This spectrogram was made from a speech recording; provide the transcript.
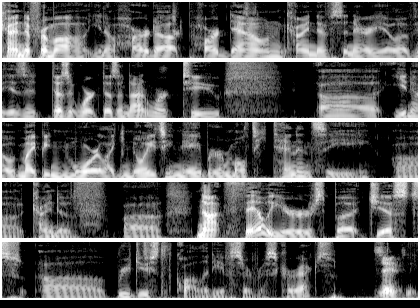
kind of from a you know hard up hard down kind of scenario of is it does it work does it not work to uh, you know it might be more like noisy neighbor multi-tenancy uh, kind of uh, not failures but just uh, reduced quality of service correct? Exactly.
